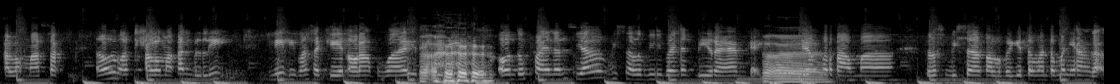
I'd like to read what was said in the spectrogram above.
kalau masak kalau kalau makan beli ini dimasakin orang tua gitu. Untuk finansial bisa lebih banyak direm kayak gitu. Itu yang pertama. Terus bisa kalau bagi teman-teman yang nggak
